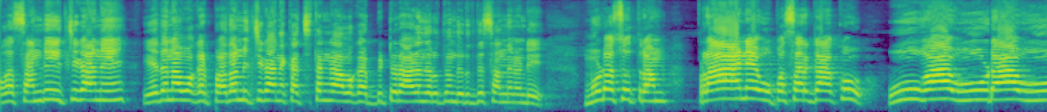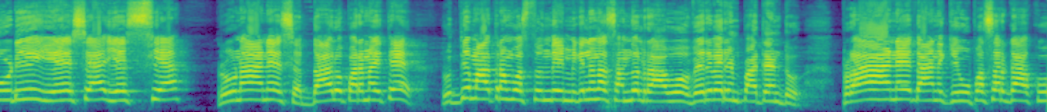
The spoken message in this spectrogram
ఒక సంధి ఇచ్చి కానీ ఏదైనా ఒక పదం ఇచ్చి కానీ ఖచ్చితంగా ఒక బిట్టు రావడం జరుగుతుంది వృద్ధి సంధి నుండి. మూడో సూత్రం ప్రా అనే ఉపసర్గకు ఊగా ఊడా ఊడి ఏస ఎస్య రుణ అనే శబ్దాలు పరమైతే వృద్ధి మాత్రం వస్తుంది మిగిలిన సందులు రావు. వెరీ వెరీ ఇంపార్టెంట్ ప్రా అనే దానికి ఉపసర్గకు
